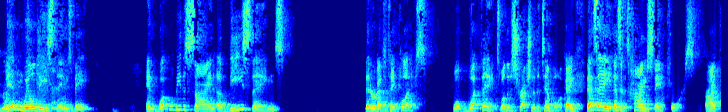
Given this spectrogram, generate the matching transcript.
when will these things be? And what will be the sign of these things that are about to take place. Well, what things? Well, the destruction of the temple, okay? That's a, that's a timestamp for us, alright?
